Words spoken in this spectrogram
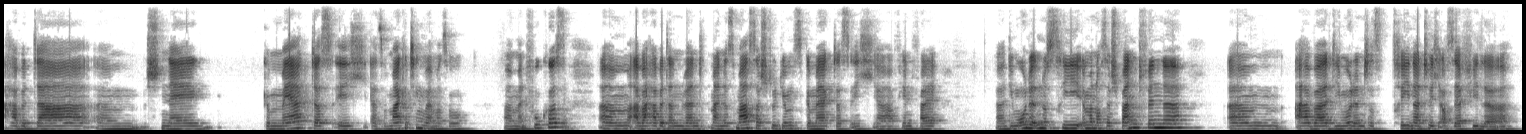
habe da ähm, schnell gemerkt, dass ich, also Marketing war immer so war mein Fokus, ähm, aber habe dann während meines Masterstudiums gemerkt, dass ich ja, auf jeden Fall äh, die Modeindustrie immer noch sehr spannend finde, ähm, aber die Modeindustrie natürlich auch sehr viele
